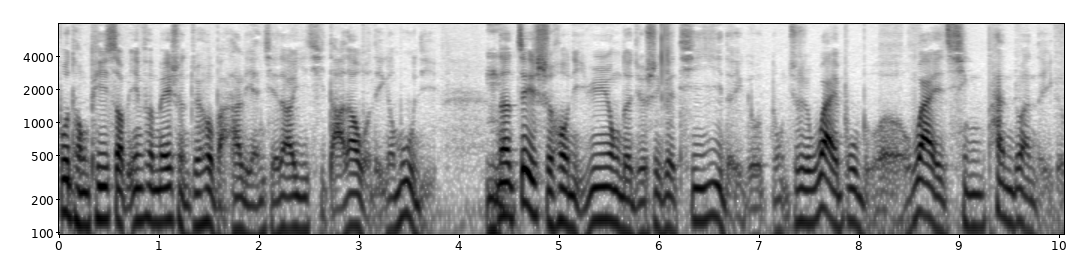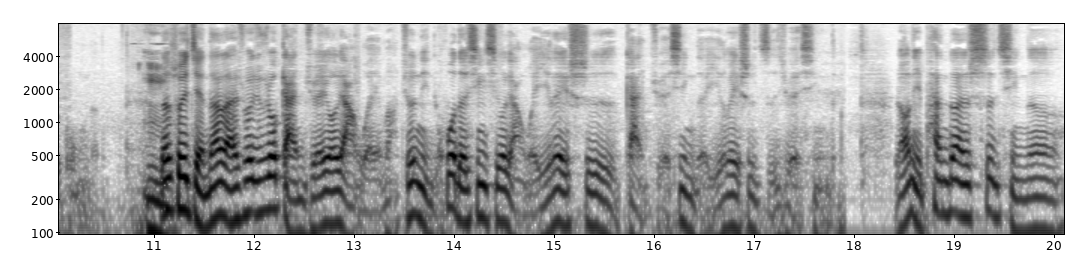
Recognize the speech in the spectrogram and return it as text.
不同 piece of information 最后把它连接到一起，达到我的一个目的。那这时候你运用的就是一个 TE 的一个东，就是外部呃外倾判断的一个功能。那所以简单来说，就是说感觉有两维嘛，就是你获得信息有两维，一类是感觉性的，一类是直觉性的。然后你判断事情呢，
